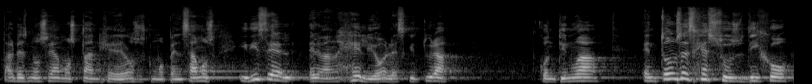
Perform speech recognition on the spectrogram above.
tal vez no seamos tan generosos como pensamos. Y dice el, Evangelio, la escritura continúa, entonces Jesús dijo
